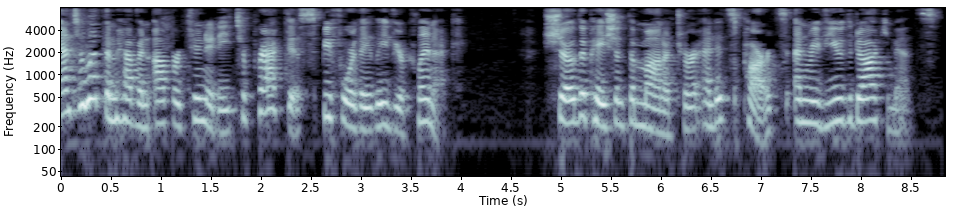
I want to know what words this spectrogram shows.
and to let them have an opportunity to practice before they leave your clinic. Show the patient the monitor and its parts and review the documents.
